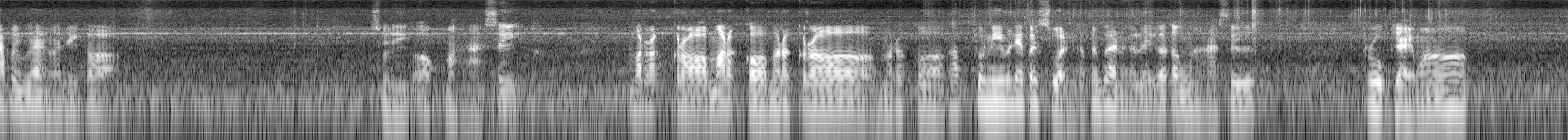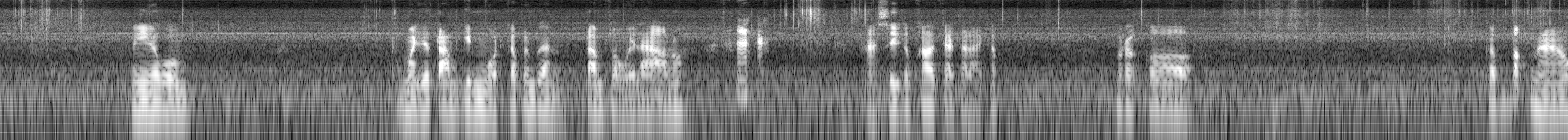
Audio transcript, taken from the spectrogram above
ครับเพื่อนๆวันนี้ก็สวัสดีออกมาหาซื้อมะระกอมะระกอมะระกอมะระกอครับช่วงนี้ไม่ได้ไปสวนครับเพื่อนๆก็เลยก็ต้องหาซื้อลูกใหญ่มากนี่ครับผมทำไมจะตามกินหมดครับเพื่อนๆตามสองเวลาเอาเนาะหาซื้อกับข้าวจากตลาดครับมะระกอ กับบักนาว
